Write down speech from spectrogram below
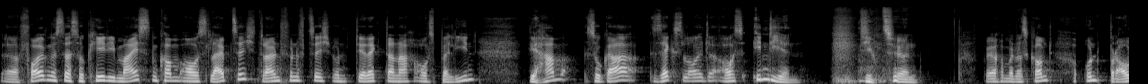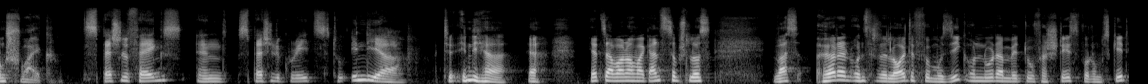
äh, Folgen ist das okay. Die meisten kommen aus Leipzig, 53 und direkt danach aus Berlin. Wir haben sogar sechs Leute aus Indien, die uns hören. Wer auch immer das kommt. Und Braunschweig. Special thanks and special greets to India. To India, ja. Jetzt aber nochmal ganz zum Schluss. Was hören unsere Leute für Musik? Und nur damit du verstehst, worum es geht.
